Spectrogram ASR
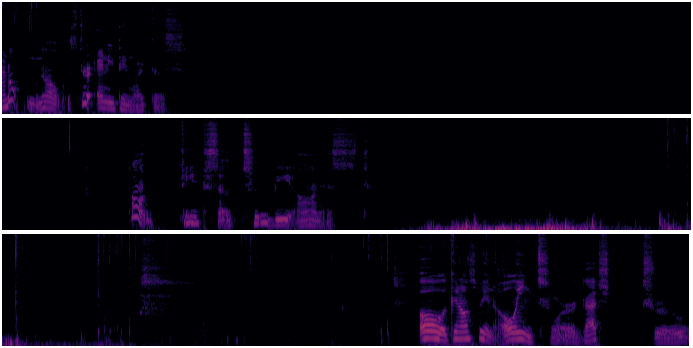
I don't know. Is there anything like this? Don't think so, to be honest. Oh, it can also be an oint word. That's true.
